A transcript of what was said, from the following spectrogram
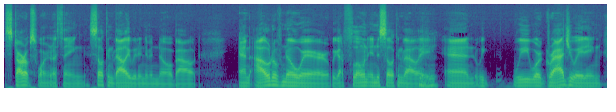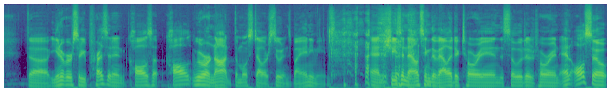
startups weren't a thing. Silicon Valley we didn't even know about. And out of nowhere, we got flown into Silicon Valley, mm-hmm. and we we were graduating the university president calls calls we were not the most stellar students by any means. And she's announcing the valedictorian the salutatorian and also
